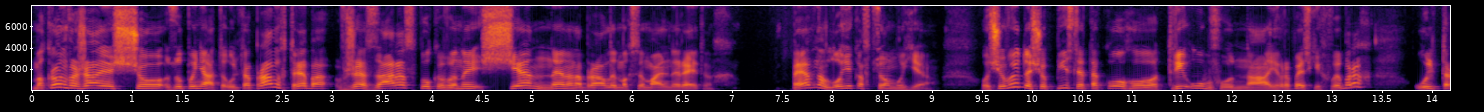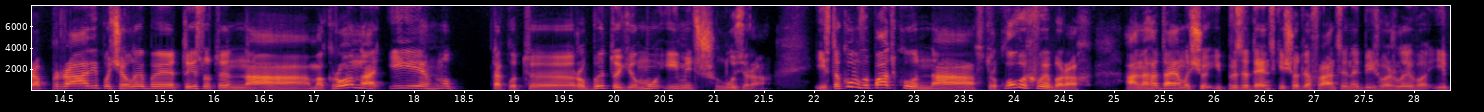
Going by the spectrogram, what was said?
Макрон вважає, що зупиняти ультраправих треба вже зараз, поки вони ще не набрали максимальний рейтинг. Певна логіка в цьому є. Очевидно, що після такого тріумфу на європейських виборах ультраправі почали би тиснути на Макрона і ну, так от е, робити йому імідж лузера. І в такому випадку на строкових виборах, а нагадаємо, що і президентські, що для Франції найбільш важливо, і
